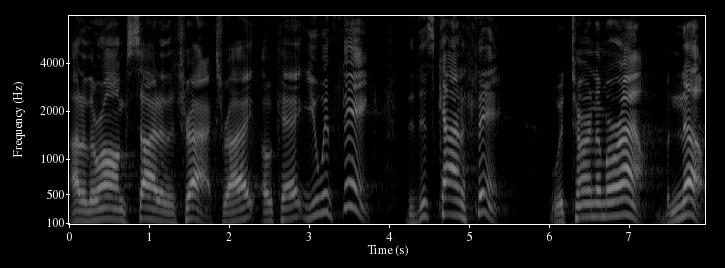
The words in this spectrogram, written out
out of the wrong side of the tracks, right? Okay? You would think that this kind of thing would turn them around. But no,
